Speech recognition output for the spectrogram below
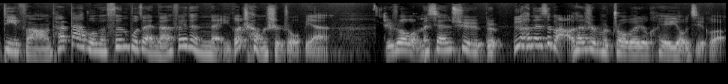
地方，它大部分分布在南非的哪个城市周边？比如说，我们先去，比如约翰内斯堡，它是不是周围就可以有几个？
